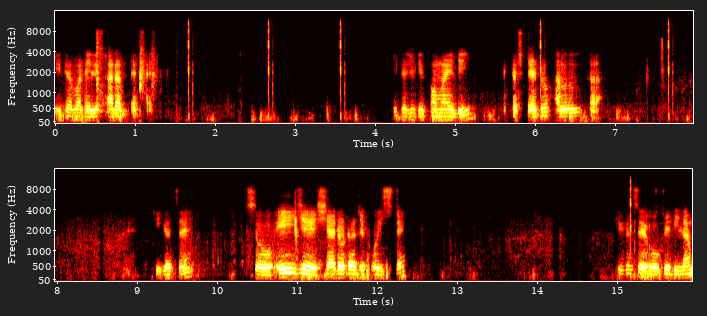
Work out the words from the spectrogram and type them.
এটা বাড়াইলে খারাপ দেখায়। এটা যদি কমাই দিই, একটা স্ট্যাটো হালকা। ঠিক আছে। সো এই যে শ্যাডোটা যে হয়েছে ঠিক আছে, ওকে দিলাম।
